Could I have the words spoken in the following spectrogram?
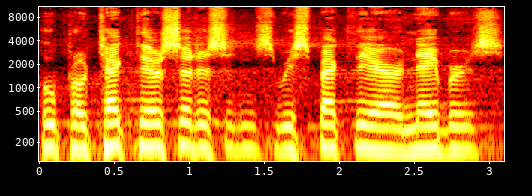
who protect their citizens, respect their neighbors,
